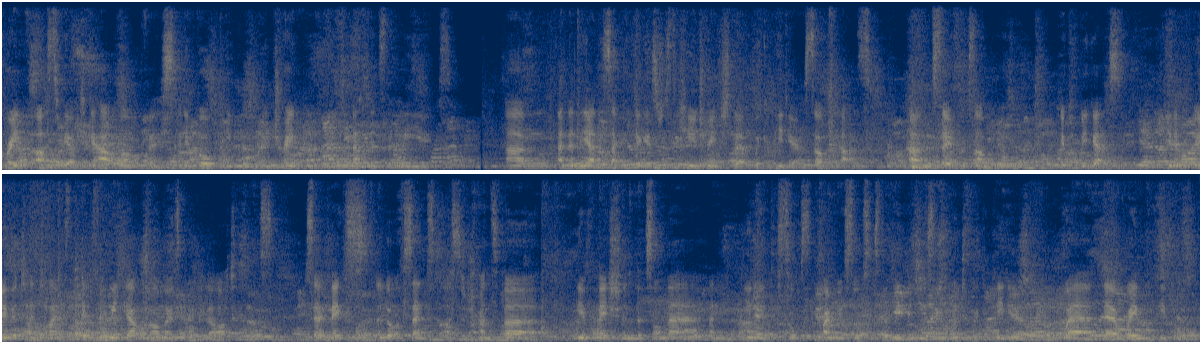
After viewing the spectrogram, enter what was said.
great for us to be able to get out of our office and involve people and train people in the methods that we use. Um, and then yeah, the second thing is just the huge reach that Wikipedia itself has. Um, so for example, it probably gets you know over 10 times the hits that we get on our most popular articles. So it makes a lot of sense for us to transfer the information that's on there and you know the source, primary sources that we've been using onto Wikipedia, where there are way more people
